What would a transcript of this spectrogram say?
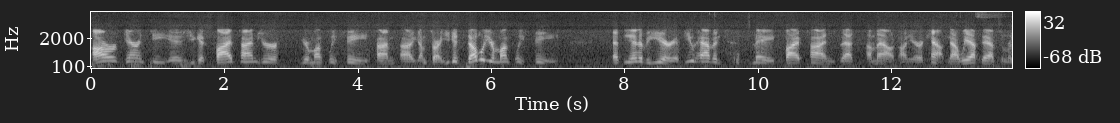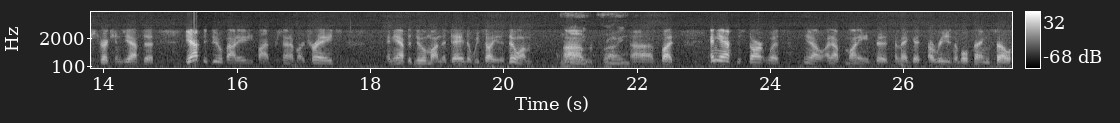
our guarantee is you get five times your your monthly fee. Um, uh, I'm sorry, you get double your monthly fee at the end of a year if you haven't made five times that amount on your account. Now we have to have some restrictions. You have to you have to do about 85% of our trades, and you have to do them on the day that we tell you to do them. Right. right. Uh, but and you have to start with you know enough money to, to make it a reasonable thing. So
